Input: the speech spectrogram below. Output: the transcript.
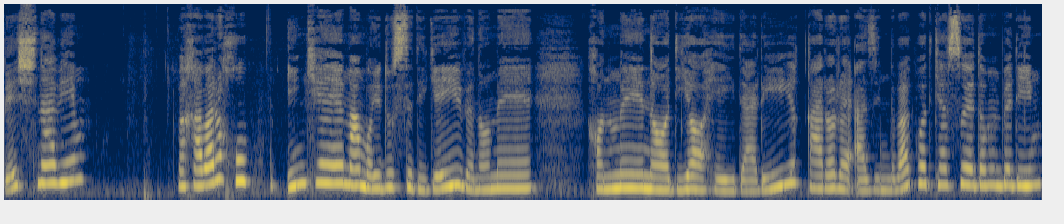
بشنویم. و خبر خوب این که من با یه دوست دیگه ای به نام خانم نادیا هیدری قرار از این به بعد پادکست رو ادامه بدیم.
